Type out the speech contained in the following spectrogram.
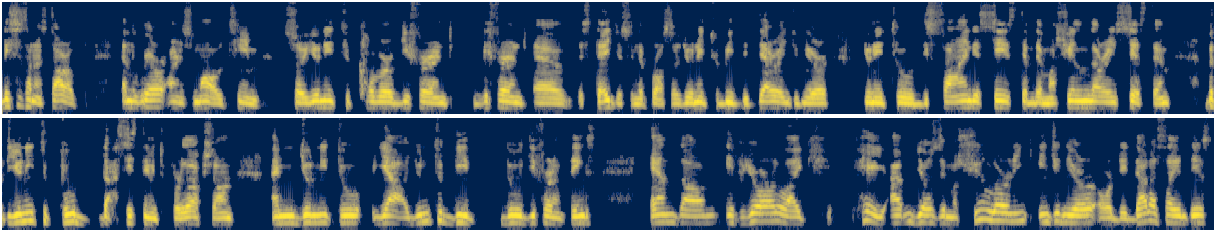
this is a startup and we're a small team. So you need to cover different different uh, stages in the process. You need to be the data engineer. You need to design the system the machine learning system. But you need to put that system into production and you need to yeah you need to de- do different things. And um, if you're like hey, I'm just a machine learning engineer or the data scientist.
